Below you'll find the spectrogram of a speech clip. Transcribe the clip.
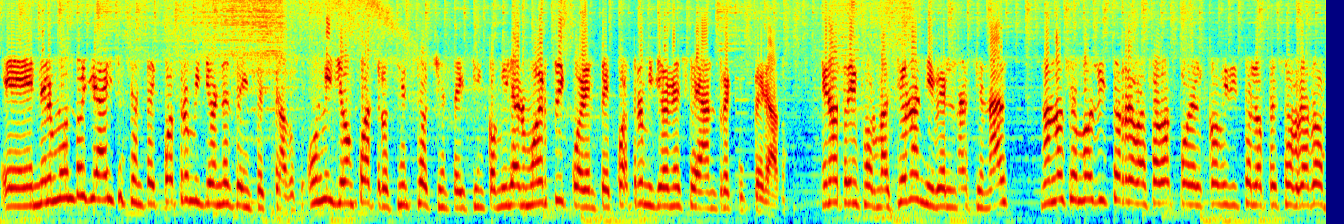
En el mundo ya hay 64 millones de infectados, un millón cuatrocientos ochenta y cinco mil han muerto y 44 millones se han recuperado. En otra información a nivel nacional, no nos hemos visto rebasados por el COVID, dice López Obrador.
